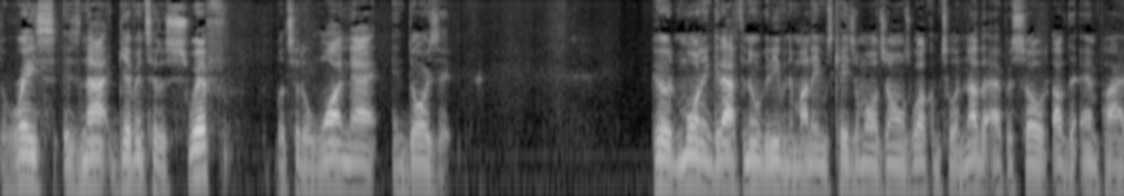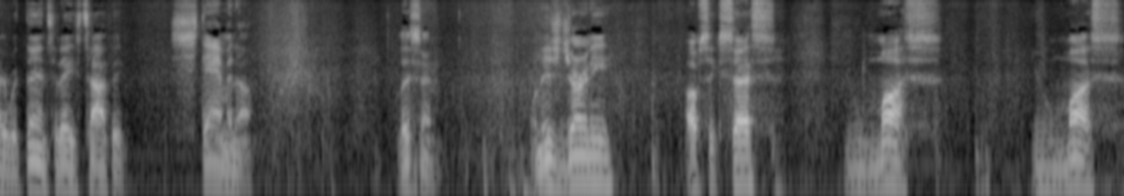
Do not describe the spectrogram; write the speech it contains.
The race is not given to the swift, but to the one that endures it. Good morning, good afternoon, good evening. My name is K. Jamal Jones. Welcome to another episode of The Empire Within. Today's topic stamina. Listen, on this journey of success, you must, you must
